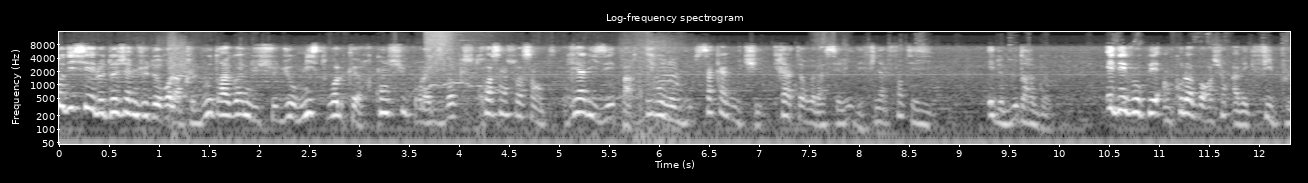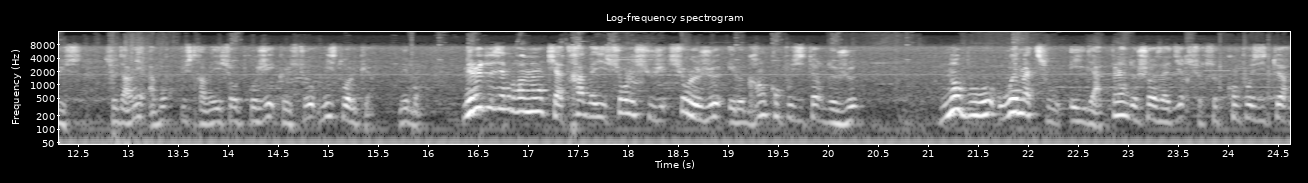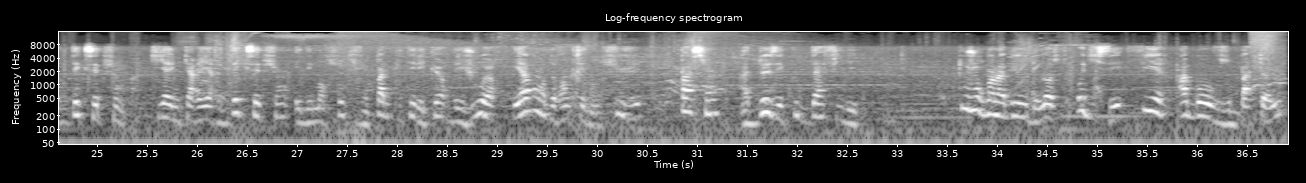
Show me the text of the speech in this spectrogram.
Lost, Odyssey est le deuxième jeu de rôle après Blue Dragon du studio Mistwalker, conçu pour la Xbox 360, réalisé par Hironobu Sakaguchi, créateur de la série des Final Fantasy et de Blue Dragon, et développé en collaboration avec Phil Ce dernier a beaucoup plus travaillé sur le projet que le studio Mistwalker, mais bon. Mais le deuxième grand nom qui a travaillé sur le, sujet, sur le jeu est le grand compositeur de jeu Nobuo Uematsu et il y a plein de choses à dire sur ce compositeur d'exception qui a une carrière d'exception et des morceaux qui font palpiter les cœurs des joueurs. Et avant de rentrer dans le sujet, passons à deux écoutes d'affilée. Toujours dans la BO de Lost Odyssey, Fear Above the Battle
